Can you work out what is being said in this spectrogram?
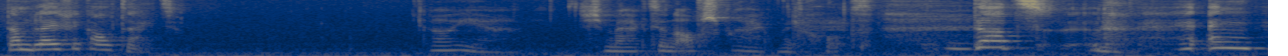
dan blijf ik altijd. Oh ja. Dus je maakte een afspraak met God. Dat, en,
